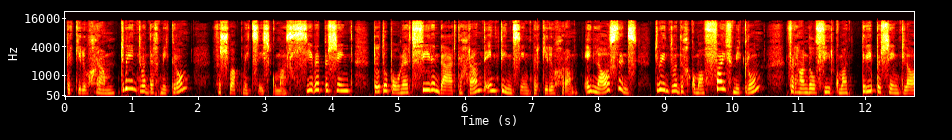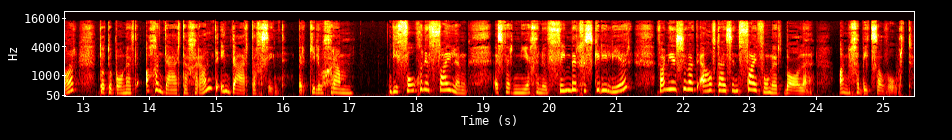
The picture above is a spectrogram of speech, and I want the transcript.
per kilogram. 22 mikron verswak met 6,7% tot op R134,10 per kilogram. En laastens, 22,5 mikron verhandel 4,3% laer tot op R138,30 per kilogram. Die volgende veiling is vir 9 November geskeduleer wanneer sowat 11500 bale aangebied sal word.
